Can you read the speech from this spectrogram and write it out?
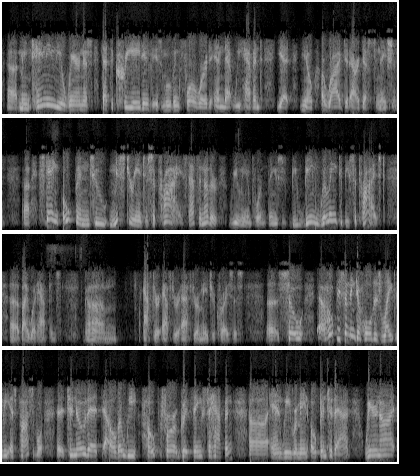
Uh, maintaining the awareness that the creative is moving forward and that we haven't yet, you know, arrived at our destination. Uh, staying open to mystery and to surprise. That's another really important thing, is be, being willing to be surprised uh, by what happens um, after, after, after a major crisis. Uh, so uh, hope is something to hold as lightly as possible. Uh, to know that although we hope for good things to happen uh, and we remain open to that, we're not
